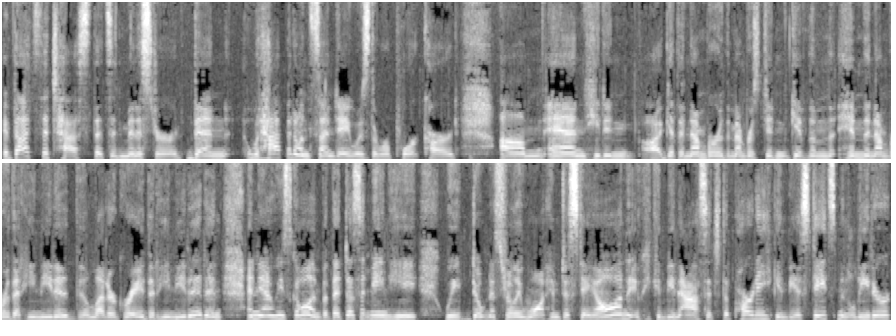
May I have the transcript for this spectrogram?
if that's the test that's administered, then what happened on Sunday was the report card. Um, and he didn't uh, get the number. The members didn't give them, him the number that he needed, the letter grade that he needed. And, and now he's gone. But that doesn't mean he, we don't necessarily want him to stay on. He can be an asset to the party. He can be a statesman, a leader.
